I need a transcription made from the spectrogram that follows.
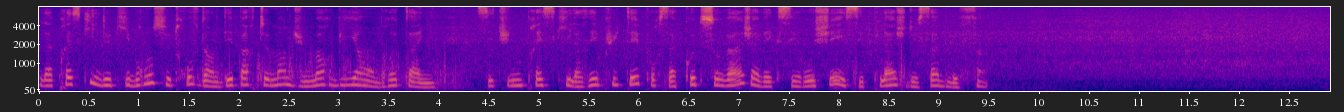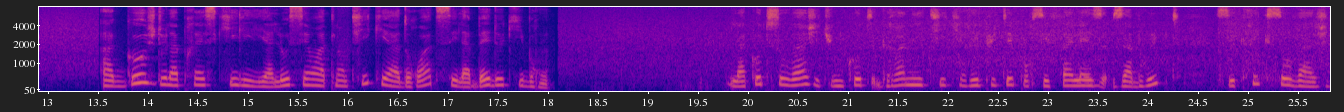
La presqu'île de Quiberon se trouve dans le département du Morbihan en Bretagne. C'est une presqu'île réputée pour sa côte sauvage avec ses rochers et ses plages de sable fin. À gauche de la presqu'île, il y a l'océan Atlantique et à droite, c'est la baie de Quiberon. La côte sauvage est une côte granitique réputée pour ses falaises abruptes, ses criques sauvages.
